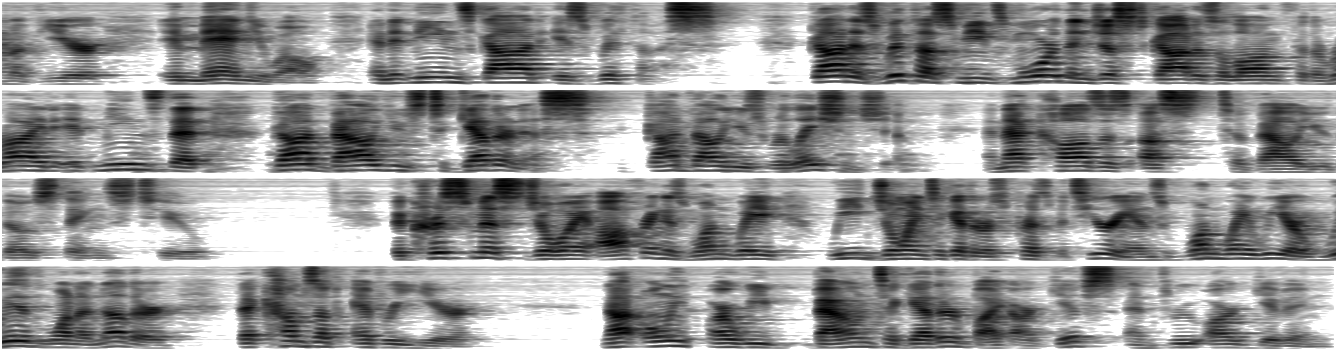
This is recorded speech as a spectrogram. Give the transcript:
Of year, Emmanuel, and it means God is with us. God is with us means more than just God is along for the ride. It means that God values togetherness, God values relationship, and that causes us to value those things too. The Christmas joy offering is one way we join together as Presbyterians, one way we are with one another that comes up every year. Not only are we bound together by our gifts and through our giving,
